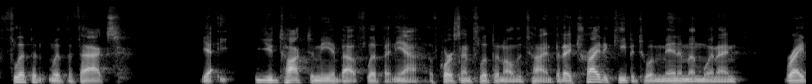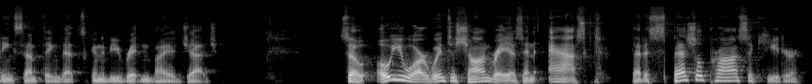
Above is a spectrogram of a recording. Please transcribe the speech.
flippant with the facts. Yeah, you talk to me about flippant. Yeah, of course I'm flippant all the time, but I try to keep it to a minimum when I'm writing something that's going to be written by a judge. So OUR went to Sean Reyes and asked that a special prosecutor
